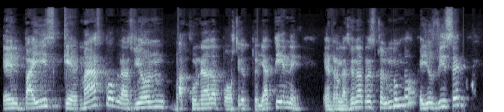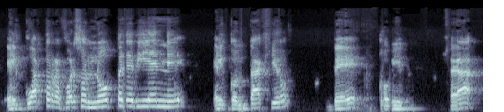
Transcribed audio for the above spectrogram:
el país que más población vacunada, por cierto, ya tiene en relación al resto del mundo. Ellos dicen, el cuarto refuerzo no previene el contagio de COVID. O sea,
